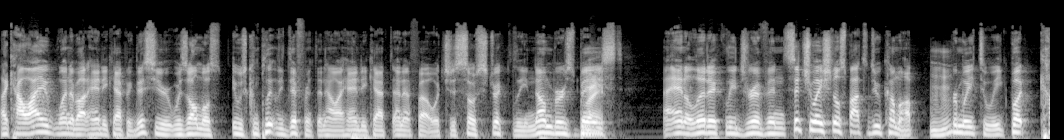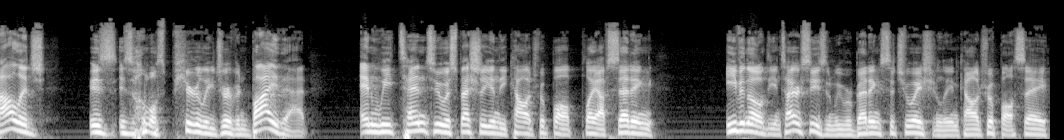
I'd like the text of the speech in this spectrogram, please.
like how I went about handicapping this year was almost it was completely different than how I handicapped NFL, which is so strictly numbers based, right. analytically driven. Situational spots do come up mm-hmm. from week to week, but college is is almost purely driven by that. And we tend to, especially in the college football playoff setting, even though the entire season we were betting situationally in college football, say,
